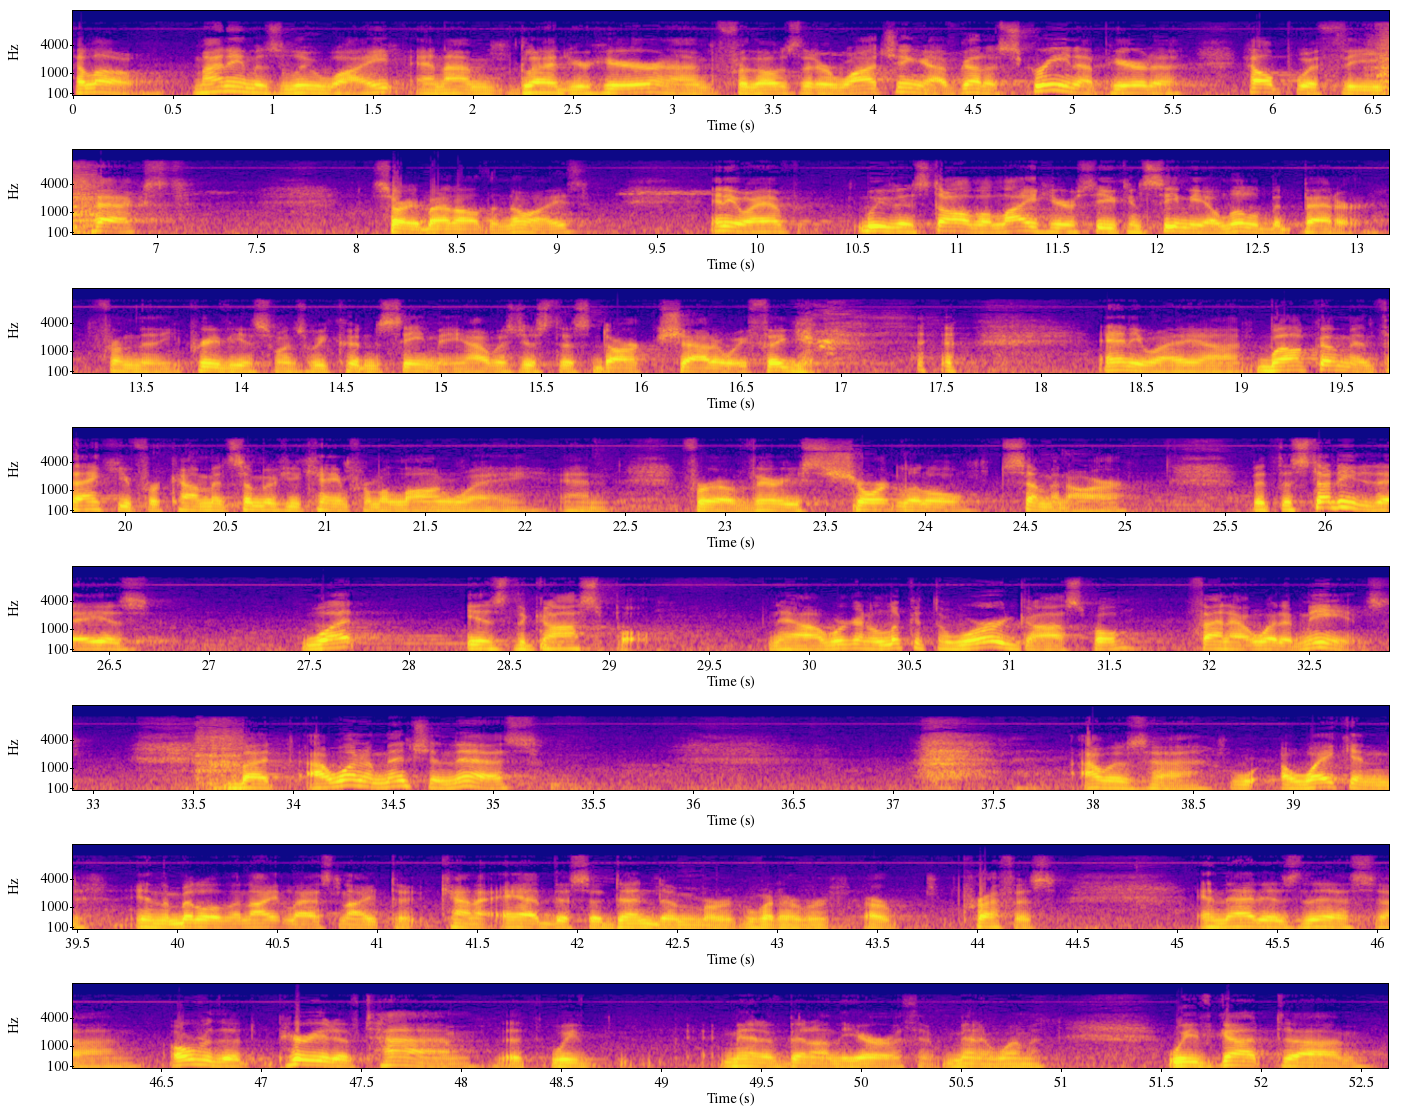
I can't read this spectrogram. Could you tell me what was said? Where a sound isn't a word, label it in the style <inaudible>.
Hello, my name is Lew White, and I'm glad you're here. And I'm, for those that are watching, I've got a screen up here to help with the text. Sorry about all the noise. Anyway, I've, we've installed a light here so you can see me a little bit better. From the previous ones, we couldn't see me. I was just this dark, shadowy figure. <laughs> anyway, uh, welcome and thank you for coming. Some of you came from a long way and for a very short little seminar. But the study today is what is the gospel? Now, we're going to look at the word gospel, find out what it means. But I want to mention this. I was uh, awakened in the middle of the night last night to kind of add this addendum or whatever, or preface, and that is this. Uh, over the period of time that we men have been on the earth, men and women, we've got um,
